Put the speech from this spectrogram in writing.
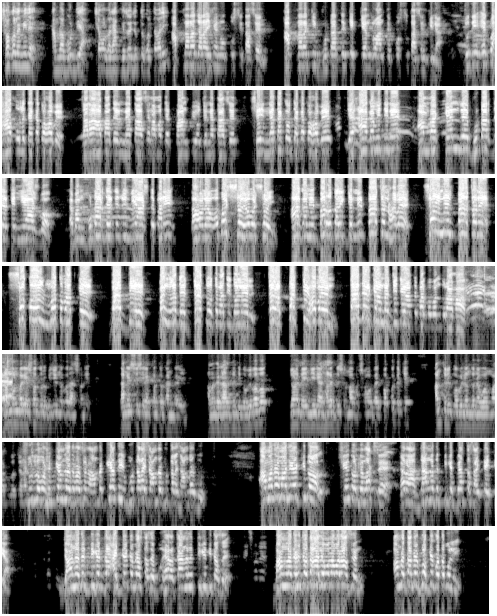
সকলে মিলে আমরা ভোট দিয়া শ্যামল ভাইয়ের হাতকে জয়যুক্ত করতে পারি। আপনারা যারা এখানে উপস্থিত আছেন, আপনারা কি ভোটারদেরকে কেন্দ্র আনতে প্রস্তুত আছেন কিনা? যদি একটু হাত তুলে দেখাতে হবে, যারা আমাদের নেতা আছেন, আমাদের প্রাণপ্রিয় যে নেতা আছেন, সেই নেতাকেও দেখাতে হবে যে আগামী দিনে আমরা কেন্দ্রে ভোটারদেরকে নিয়ে আসব। এবং ভোটারদেরকে যদি নিয়ে আসতে পারি, তাহলে অবশ্যই অবশ্যই আগামী বারো তারিখ যে নির্বাচন হবে, সেই নির্বাচনে সকল মতবাদকে বাদ দিয়ে বাংলাদেশ জাতীয়তাবাদী দলের যারা প্রার্থী হবেন, তাদেরকে আমরা জিতিয়ে আনতে পারব বন্ধুরা আমার। ব্রাহ্মণবাড়িয়া সদর বিজয়নগর আসনে, দানের শেষের একমাত্র কাণ্ডারি আমাদের রাজনৈতিক অভিভাবক, জনতা ইঞ্জিনিয়ার হালেদ মাহবুব সমবায়ের পক্ষ থেকে আন্তরিক অভিনন্দন এবং মাধুর্য জানাচ্ছি। ষোলো বছর কেন যেতে পারছে না? আমরা কে দিই ভোট চালাইছি আমরা ভোট চালাইছি আমরা ভোট। আমাদের মাঝে একটি দল সেই দলটা লাগছে এরা জান্নাতের টিকিট ব্যস্ত আছে আইটা আইটা জান্নাতের টিকিট আইটা আইটা ব্যস্ত আছে এরা জান্নাতের টিকিট দিতেছে। বাংলাদেশে যত আলেম ওলামারা আছেন আমরা তাদের পক্ষে কথা বলি।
